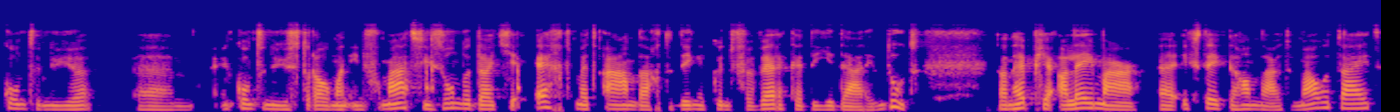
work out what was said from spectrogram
continue, ehm, een continue stroom aan informatie zonder dat je echt met aandacht de dingen kunt verwerken die je daarin doet. Dan heb je alleen maar, eh, ik steek de handen uit de mouwen tijd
